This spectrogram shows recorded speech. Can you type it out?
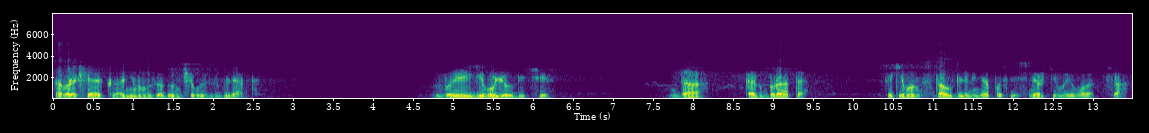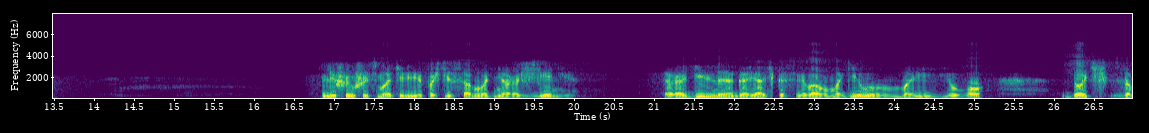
обращая к раненому задумчивый взгляд. Вы его любите? Да, как брата каким он стал для меня после смерти моего отца. Лишившись матери почти с самого дня рождения, родильная горячка свела в могилу Марии Юло, дочь за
